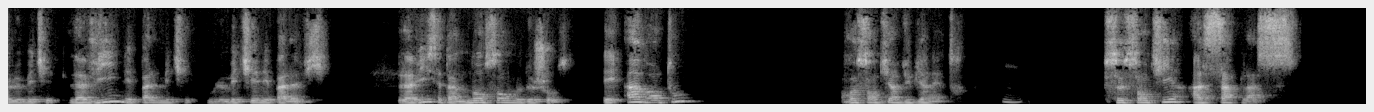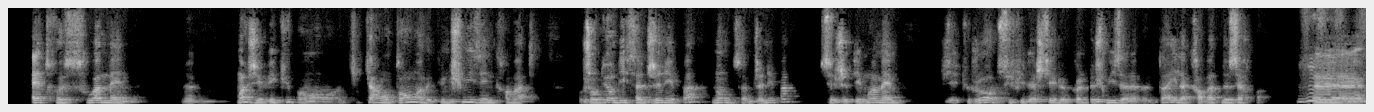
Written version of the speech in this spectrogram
le métier. La vie n'est pas le métier, ou le métier n'est pas la vie. La vie, c'est un ensemble de choses. Et avant tout, ressentir du bien-être. Mm. se sentir à sa place, être soi-même. Moi, j'ai vécu pendant 40 ans avec une chemise et une cravate. Aujourd'hui, on dit ça ne gênait pas. Non, ça ne me gênait pas. C'est jeter moi-même. J'ai toujours, il suffit d'acheter le col de chemise à la bonne taille, la cravate ne sert pas. Euh,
